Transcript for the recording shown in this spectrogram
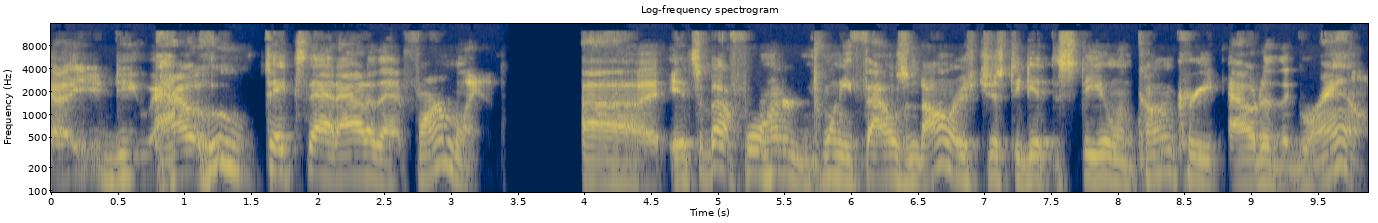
uh, do you, how who takes that out of that farmland uh, it's about four hundred and twenty thousand dollars just to get the steel and concrete out of the ground.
